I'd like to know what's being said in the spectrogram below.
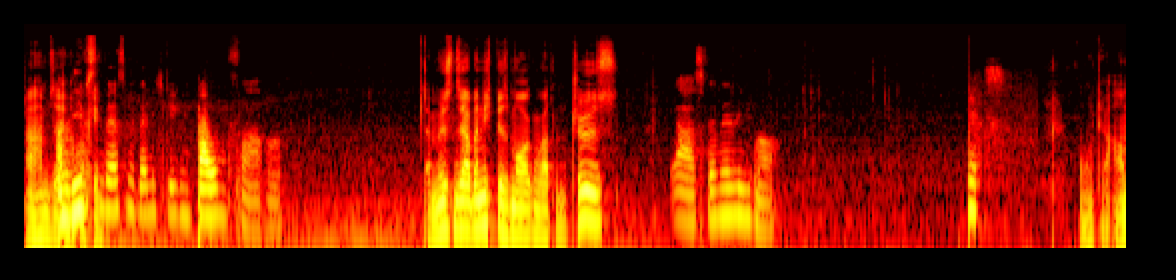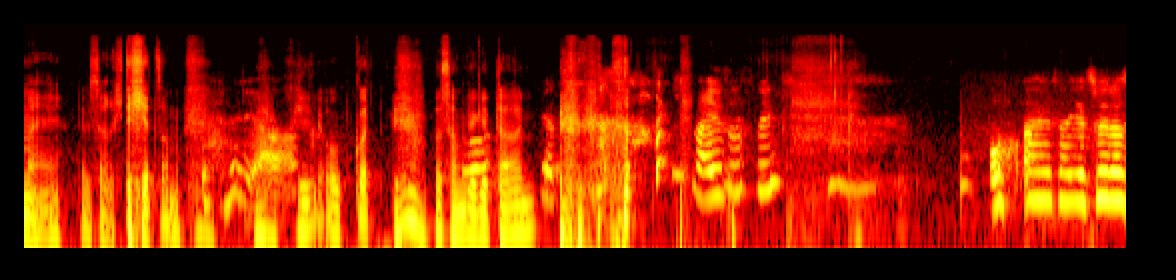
Ah, haben Sie, Am liebsten okay. wäre es mir, wenn ich gegen einen Baum fahre. Da müssen Sie aber nicht bis morgen warten. Tschüss. Ja, es wäre mir lieber. Jetzt. Oh, der Arme, ey. Der ist ja richtig jetzt am. Wie- Oh Gott. Was haben wir getan? Ich weiß es nicht. Oh, Alter, jetzt will das.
